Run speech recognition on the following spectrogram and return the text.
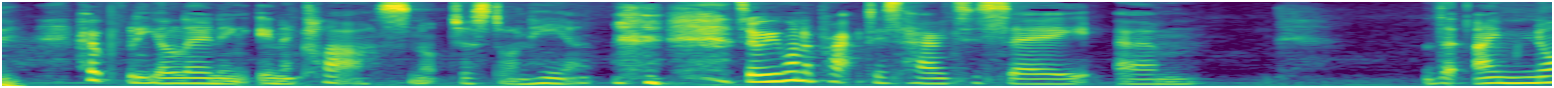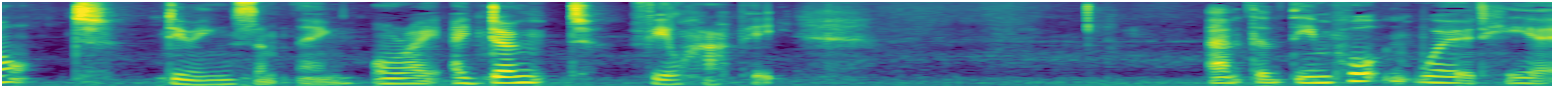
Hopefully, you're learning in a class, not just on here. so, we want to practice how to say um, that I'm not doing something or I, I don't feel happy. Um, the, the important word here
